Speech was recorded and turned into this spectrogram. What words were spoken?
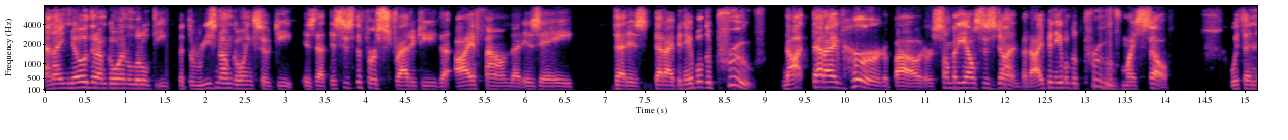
and I know that I'm going a little deep, but the reason I'm going so deep is that this is the first strategy that I have found that is a that is that I've been able to prove, not that I've heard about or somebody else has done, but I've been able to prove myself with an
